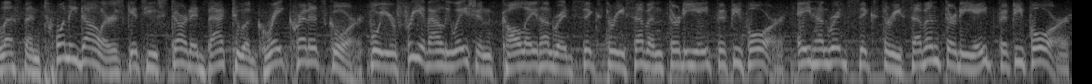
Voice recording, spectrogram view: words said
Less than $20 gets you started back to a great credit score. For your free evaluation, call 800-637-3854.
